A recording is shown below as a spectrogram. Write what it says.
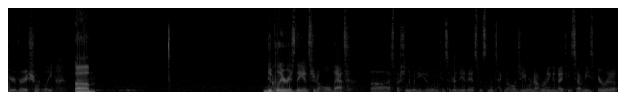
here very shortly. Um, nuclear is the answer to all that, uh, especially when you when you consider the advancements in the technology. We're not running a 1970s era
